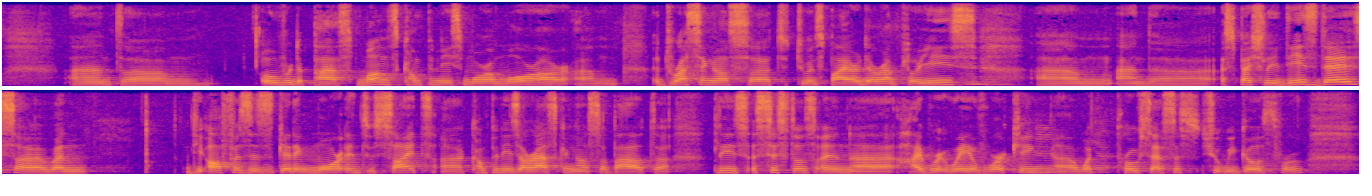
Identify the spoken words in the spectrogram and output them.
And um, over the past months, companies more and more are um, addressing us uh, to, to, inspire their employees. Mm-hmm. Um, and uh, especially these days, uh, when the office is getting more into sight. Uh, companies are asking us about uh, please assist us in a hybrid way of working. Mm-hmm. Uh, what yeah. processes should we go through?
